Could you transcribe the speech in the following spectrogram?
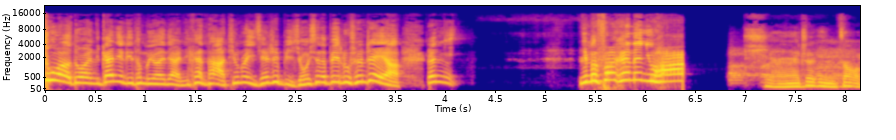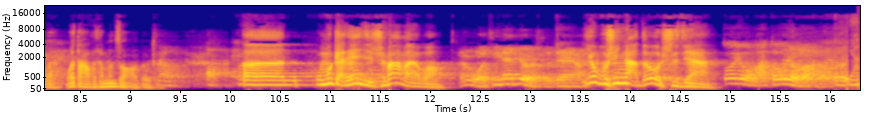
多少多少，你赶紧离他们远点！你看他，听说以前是比熊，现在被撸成这样，让你，你们放开那女孩！天呀，这给你造的，我打发他们走，对不对？呃，我们改天一起吃饭吧，要不？我今天就有时间呀。又不是你俩都有时间，都有啊，都有啊。呀，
